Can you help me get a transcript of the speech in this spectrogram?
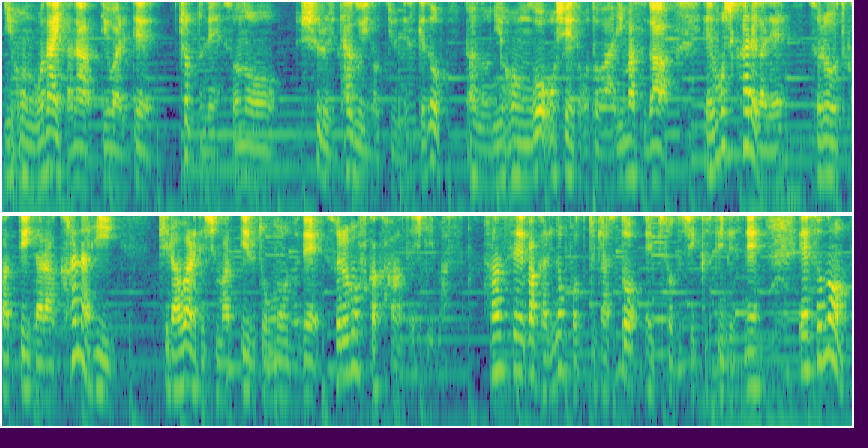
日本語ないかなって言われて、ちょっとね、その種類、類のっていうんですけど、あの、日本語を教えたことがありますが、えもし彼がね、それを使っていたら、かなり嫌われてしまっていると思うので、それも深く反省しています。反省ばかりのポッドキャストエピソード16ですね。えー、その、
